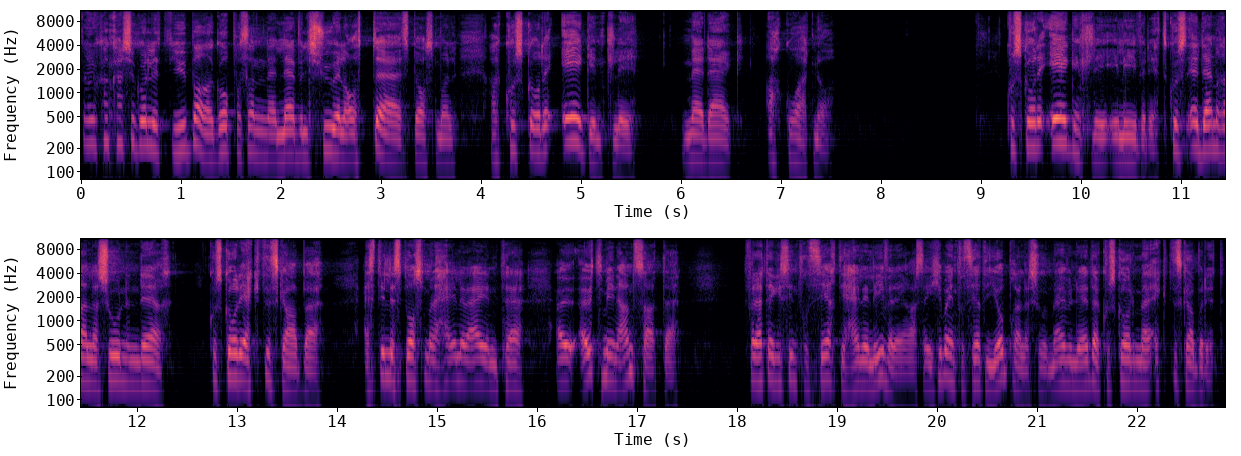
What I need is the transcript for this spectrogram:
du kan kanskje gå litt dypere, gå på sånn level 7 eller 8-spørsmål. Hvordan går det egentlig med deg akkurat nå? Hvordan går det egentlig i livet ditt? Hvordan er den relasjonen der? Hvordan går det i ekteskapet? Jeg stiller spørsmål hele veien til, til mine ansatte. For jeg er så interessert i hele livet deres. Jeg er ikke bare interessert i jobbrelasjonen, men jeg vil vite hvordan går det med ekteskapet ditt,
